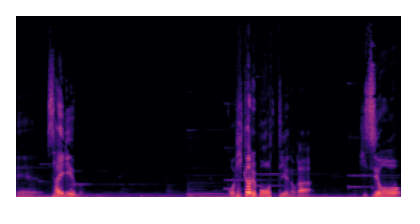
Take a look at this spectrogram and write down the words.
えー、サイリウム、こう光る棒っていうのが必要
